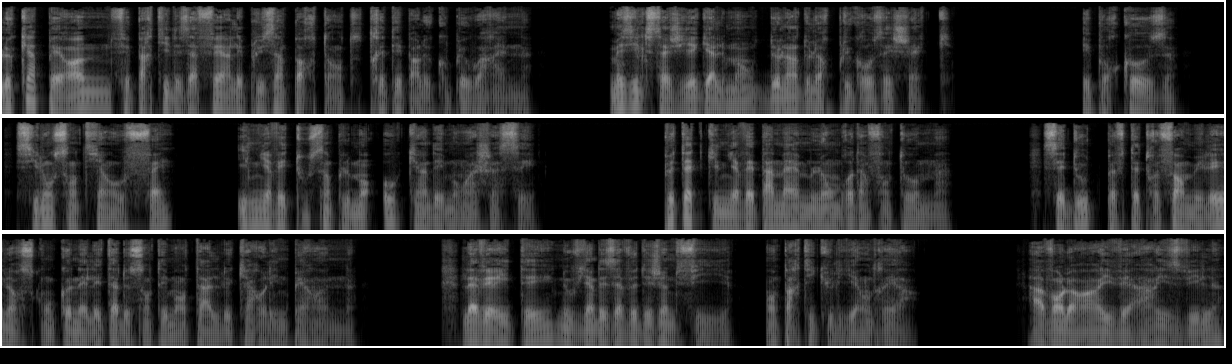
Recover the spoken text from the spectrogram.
Le cas Perron fait partie des affaires les plus importantes traitées par le couple Warren, mais il s'agit également de l'un de leurs plus gros échecs. Et pour cause, si l'on s'en tient aux faits, il n'y avait tout simplement aucun démon à chasser. Peut-être qu'il n'y avait pas même l'ombre d'un fantôme. Ces doutes peuvent être formulés lorsqu'on connaît l'état de santé mentale de Caroline Perron. La vérité nous vient des aveux des jeunes filles, en particulier Andrea. Avant leur arrivée à Harrisville,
